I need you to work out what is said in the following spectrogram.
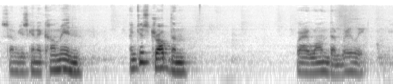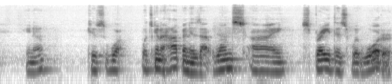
So I'm just going to come in and just drop them where I want them really, you know, because what what's going to happen is that once I spray this with water,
